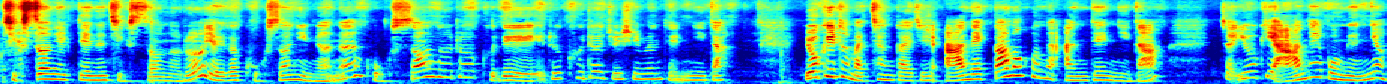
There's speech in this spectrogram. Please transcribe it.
직선일 때는 직선으로 여기가 곡선이면은 곡선으로 그대로 그려주시면 됩니다. 여기도 마찬가지 안에 까먹으면 안 됩니다. 자, 여기 안에 보면요.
